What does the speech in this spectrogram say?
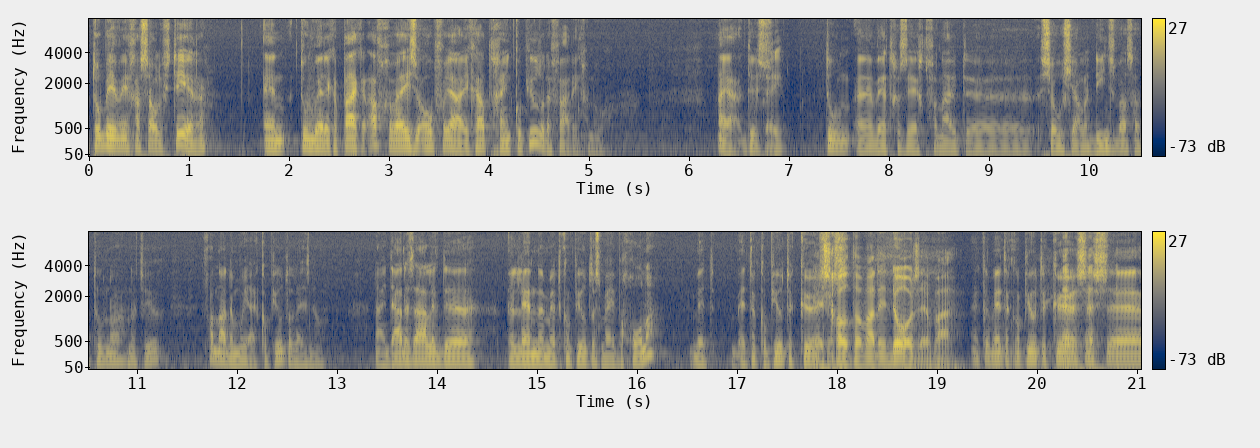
Toen ben ik weer gaan solliciteren. En toen werd ik een paar keer afgewezen op van ja, ik had geen computerervaring genoeg. Nou ja, dus toen eh, werd gezegd vanuit de sociale dienst was dat toen nog natuurlijk. Van nou, dan moet jij computerles doen. Nou, en daar is eigenlijk de ellende met computers mee begonnen. met, met een Je computercursus. schoot er wat in door, zeg maar. Met een computercursus uh,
